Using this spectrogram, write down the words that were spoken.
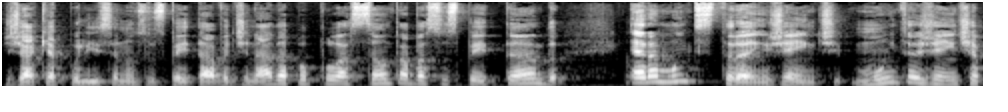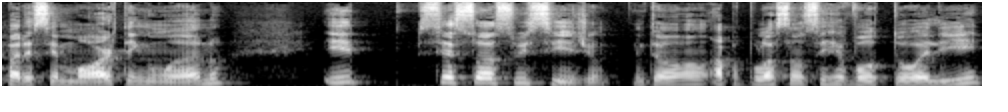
Já que a polícia não suspeitava de nada, a população estava suspeitando. Era muito estranho, gente. Muita gente aparecer morta em um ano e cessou a suicídio. Então a população se revoltou ali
